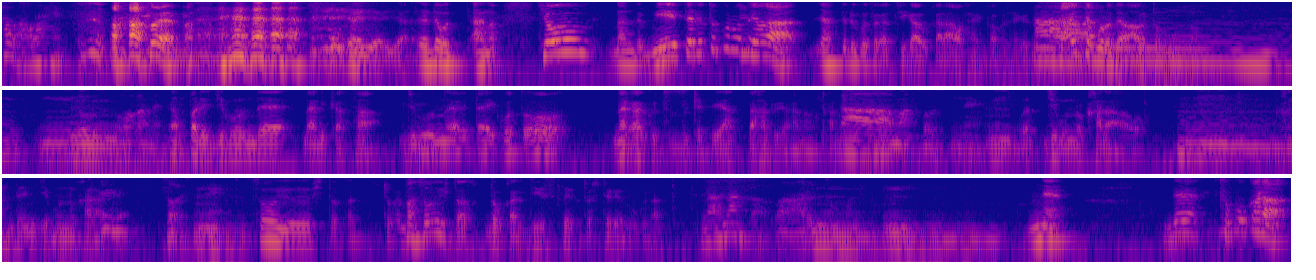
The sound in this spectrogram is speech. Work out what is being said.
多分合わへんと思う。あそうやんな。いやいやいや。でもあの表なんで見えてるところではやってることが違うから合わへんかもしれないけど深いところでは合うと思うの。うーん。うんどうですか？わかんないです。やっぱり自分で何かさ自分のやりたいことを長く続けてやってはるやんあの感じああまあそうですね。うん、自分のカラーを。うん。うんうんうん完全に自分のカラーで、そうですね。うん、そういう人たちやっぱそういう人はどっかでリスペクトしてるよ僕だって。ななんかはあるうんと思います。うんうんうん。ねでそこから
